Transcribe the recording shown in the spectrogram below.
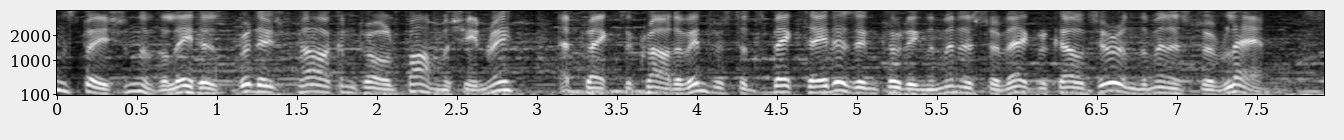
demonstration of the latest British power-controlled farm machinery attracts a crowd of interested spectators, including the Minister of Agriculture and the Minister of Lands.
